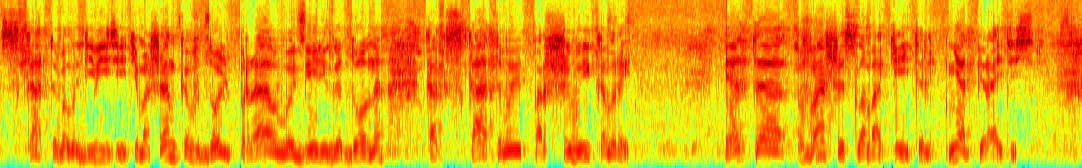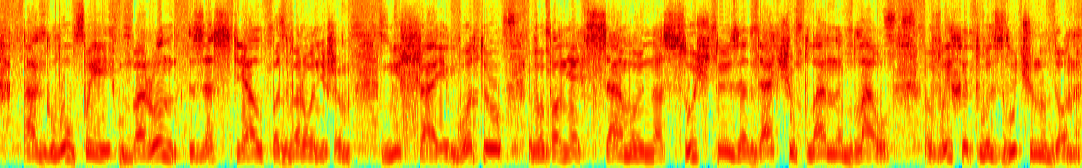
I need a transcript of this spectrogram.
скатывала дивизии Тимошенко вдоль правого берега Дона, как скатывают паршивые ковры. Это ваши слова, Кейтель. Не отпирайтесь. А глупый барон застрял под Воронежем, мешая Готу выполнять самую насущную задачу плана Блау выход в излучину Дона.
